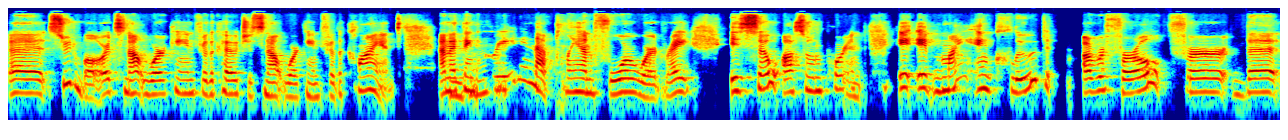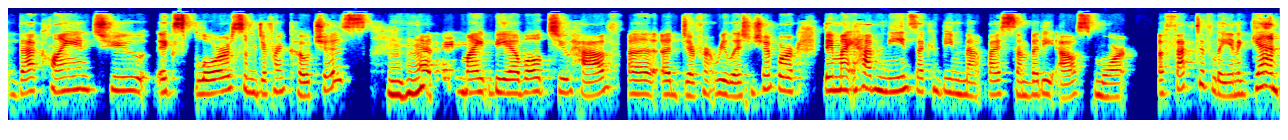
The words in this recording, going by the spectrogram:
uh, suitable or it's not working for the coach it's not working for the client and i think Mhm. creating that plan forward right is so also important it, it might include a referral for the that client to explore some different coaches Mhm. that they might be able to have a, a different relationship or they might have needs that can be met by somebody else more effectively and again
